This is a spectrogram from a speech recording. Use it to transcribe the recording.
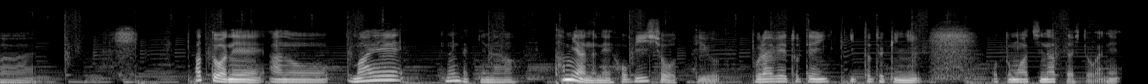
はい。あとはね、あの、前、なんだっけな、タミヤのね、ホビーショーっていうプライベート店行った時にお友達になった人がね、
